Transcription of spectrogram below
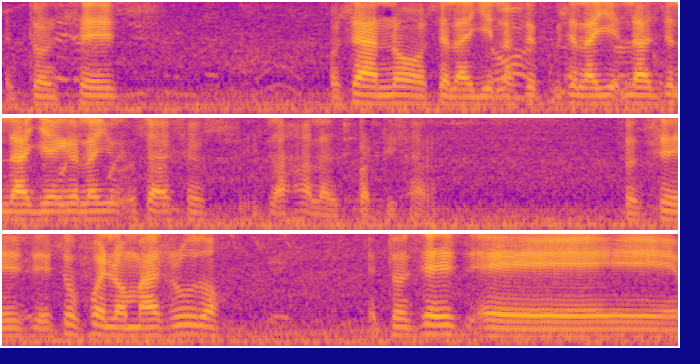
Entonces, o sea, no, se la la- se, la- la, se o sea, se- la descuartizaron. Entonces, eso fue lo más rudo. Entonces, eh,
